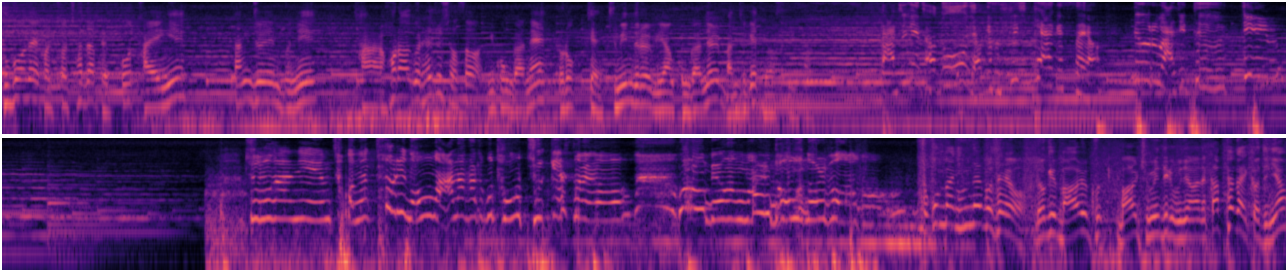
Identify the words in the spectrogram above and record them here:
두 번에 걸쳐 찾아뵙고 다행히 땅 주인분이 잘 허락을 해주셔서 이 공간에 이렇게 주민들을 위한 공간을 만들게 되었습니다. 나중에 저도 여기서 휴식해야겠어요. 뚜루 아지트 찜! 주무관님, 저는 털이 너무 많아가지고 더워 죽겠어요. 어, 명왕마을 너무 넓어. 조금만 힘내보세요. 여기 마을 구- 마을 주민들이 운영하는 카페가 있거든요.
